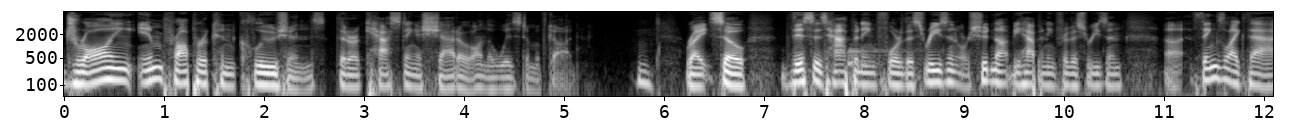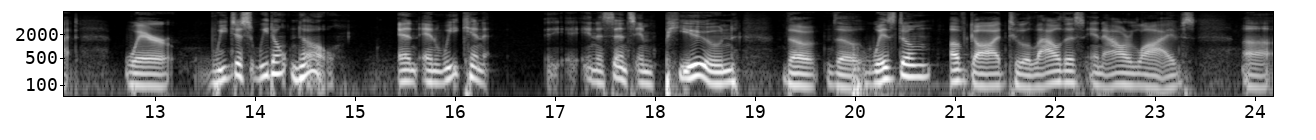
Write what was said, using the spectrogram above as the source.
drawing improper conclusions that are casting a shadow on the wisdom of God. Hmm. Right? So this is happening for this reason or should not be happening for this reason. Uh, things like that where we just we don't know. And and we can in a sense impugn the the wisdom of God to allow this in our lives uh,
